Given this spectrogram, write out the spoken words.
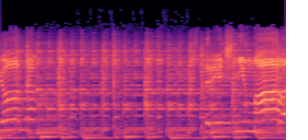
без счета Встреч немало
